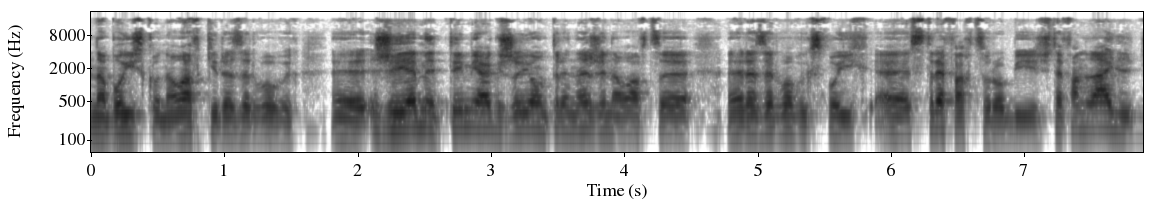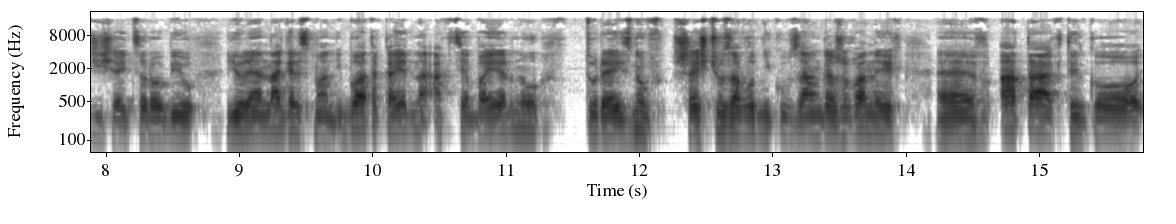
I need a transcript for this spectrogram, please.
na boisko, na ławki rezerwowych. E, żyjemy tym, jak żyją trenerzy na ławce rezerwowych w swoich strefach, co robi Stefan Leidl dzisiaj, co robił Julian Nagelsmann i była taka jedna akcja Bayernu, której znów sześciu zawodników zaangażowanych e, w atak, tylko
